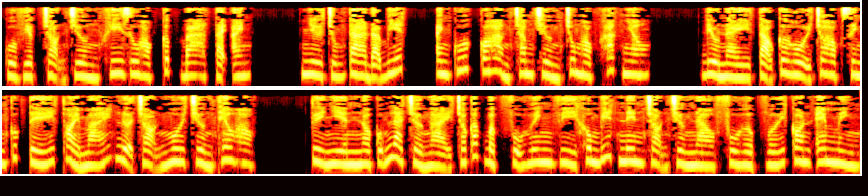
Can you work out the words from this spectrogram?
của việc chọn trường khi du học cấp 3 tại Anh. Như chúng ta đã biết, Anh Quốc có hàng trăm trường trung học khác nhau. Điều này tạo cơ hội cho học sinh quốc tế thoải mái lựa chọn ngôi trường theo học. Tuy nhiên nó cũng là trở ngại cho các bậc phụ huynh vì không biết nên chọn trường nào phù hợp với con em mình.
